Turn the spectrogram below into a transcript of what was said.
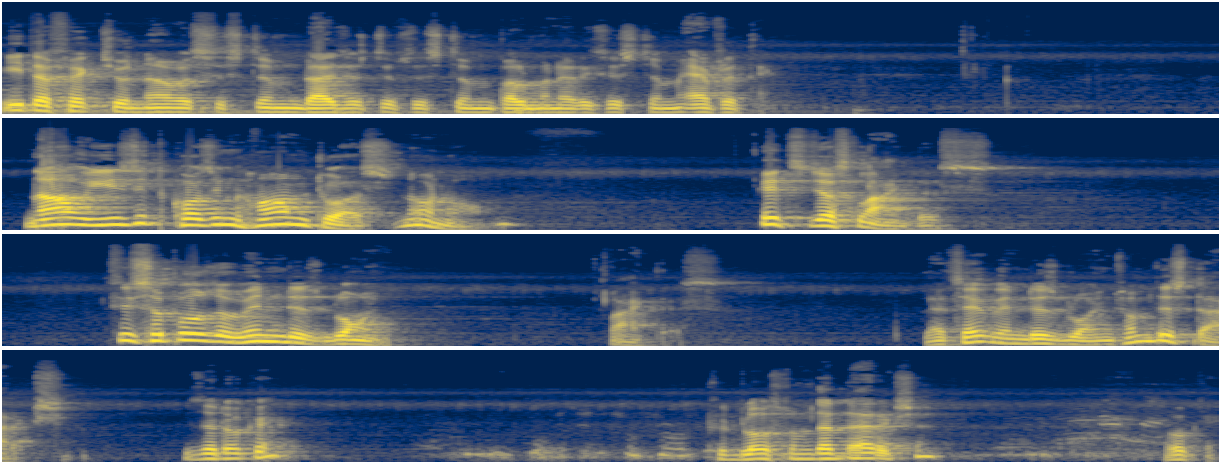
it affects your nervous system, digestive system, pulmonary system, everything. Now, is it causing harm to us? No, no. It's just like this. See, suppose the wind is blowing like this. Let's say wind is blowing from this direction. Is that okay? If it blows from that direction? Okay.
